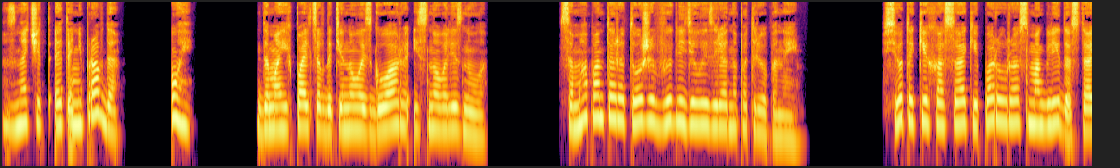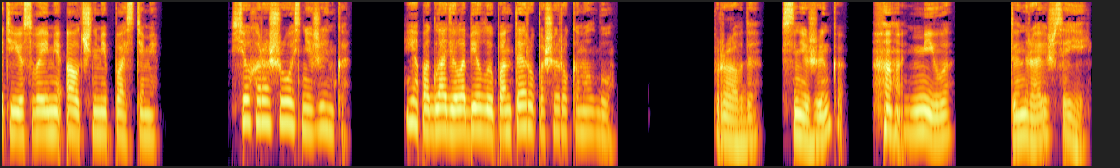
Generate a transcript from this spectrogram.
«Значит, это неправда? Ой!» До моих пальцев дотянулась Гуара и снова лизнула. Сама пантера тоже выглядела изрядно потрепанной. Все-таки Хасаки пару раз могли достать ее своими алчными пастями. Все хорошо, Снежинка». Я погладила белую пантеру по широкому лбу. «Правда? Снежинка? Ха-ха, мило. Ты нравишься ей»,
